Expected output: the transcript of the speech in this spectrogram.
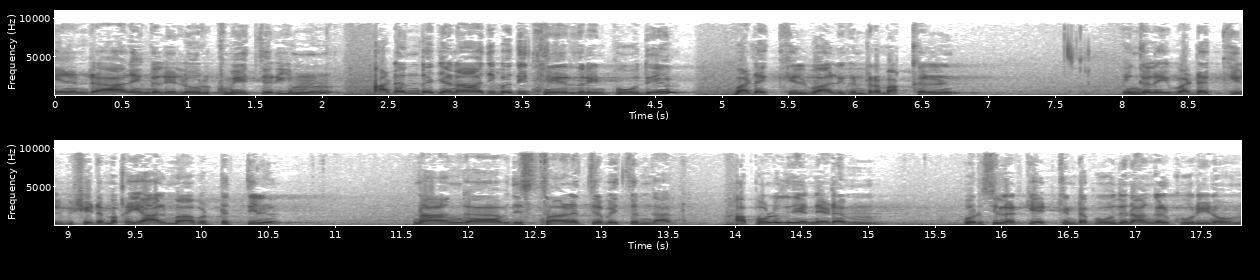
ஏனென்றால் எங்கள் எல்லோருக்குமே தெரியும் கடந்த ஜனாதிபதி தேர்தலின் போது வடக்கில் வாழுகின்ற மக்கள் எங்களை வடக்கில் விஷேடமாக யாழ் மாவட்டத்தில் நான்காவது ஸ்தானத்தில் வைத்திருந்தார்கள். அப்பொழுது என்னிடம் ஒரு சிலர் கேட்கின்ற போது நாங்கள் கூறினோம்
